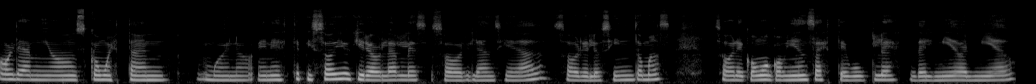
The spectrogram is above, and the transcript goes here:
Hola amigos, ¿cómo están? Bueno, en este episodio quiero hablarles sobre la ansiedad, sobre los síntomas, sobre cómo comienza este bucle del miedo al miedo,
